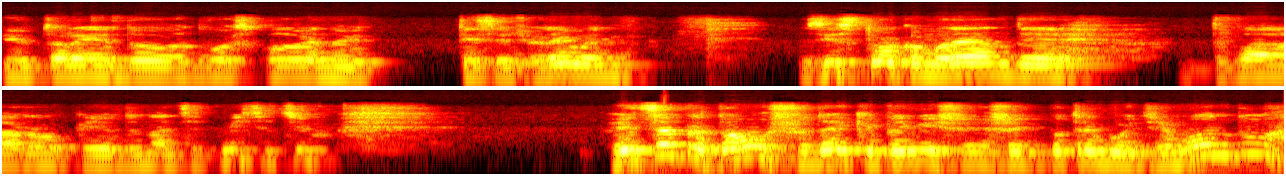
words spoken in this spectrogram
1,5 до 2,5 тисяч гривень. Зі строком оренди 2 роки і 11 місяців. І це при тому, що деякі приміщення ще потребують ремонту.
